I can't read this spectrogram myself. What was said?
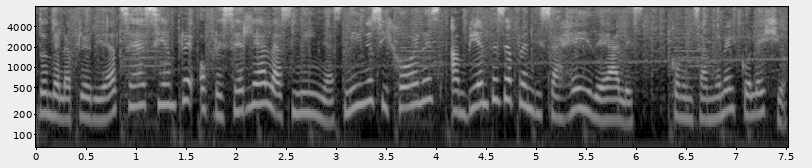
donde la prioridad sea siempre ofrecerle a las niñas, niños y jóvenes ambientes de aprendizaje ideales, comenzando en el colegio,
